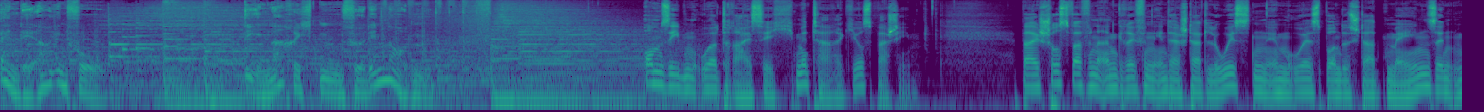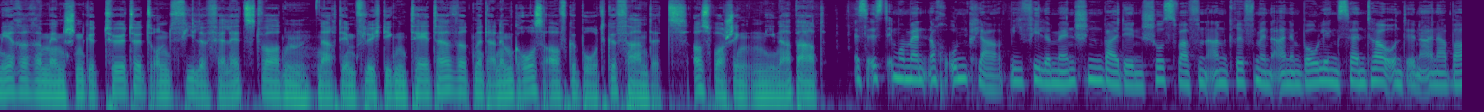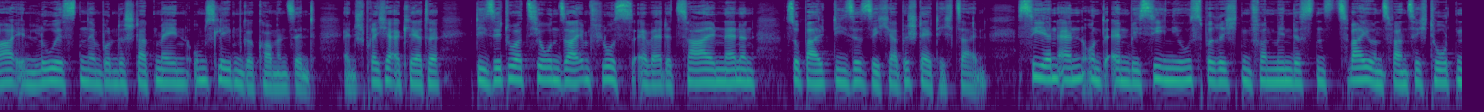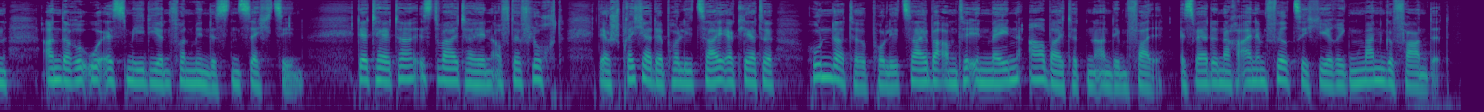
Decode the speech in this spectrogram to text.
NDR Info. Die Nachrichten für den Norden. Um 7.30 Uhr mit Tarek Yusbashi. Bei Schusswaffenangriffen in der Stadt Lewiston im US-Bundesstaat Maine sind mehrere Menschen getötet und viele verletzt worden. Nach dem flüchtigen Täter wird mit einem Großaufgebot gefahndet. Aus Washington Nina Barth. Es ist im Moment noch unklar, wie viele Menschen bei den Schusswaffenangriffen in einem Bowling Center und in einer Bar in Lewiston im Bundesstaat Maine ums Leben gekommen sind. Ein Sprecher erklärte, die Situation sei im Fluss, er werde Zahlen nennen, sobald diese sicher bestätigt seien. CNN und NBC News berichten von mindestens 22 Toten, andere US-Medien von mindestens 16. Der Täter ist weiterhin auf der Flucht. Der Sprecher der Polizei erklärte, hunderte Polizeibeamte in Maine arbeiteten an dem Fall. Es werde nach einem 40-jährigen Mann gefahndet.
